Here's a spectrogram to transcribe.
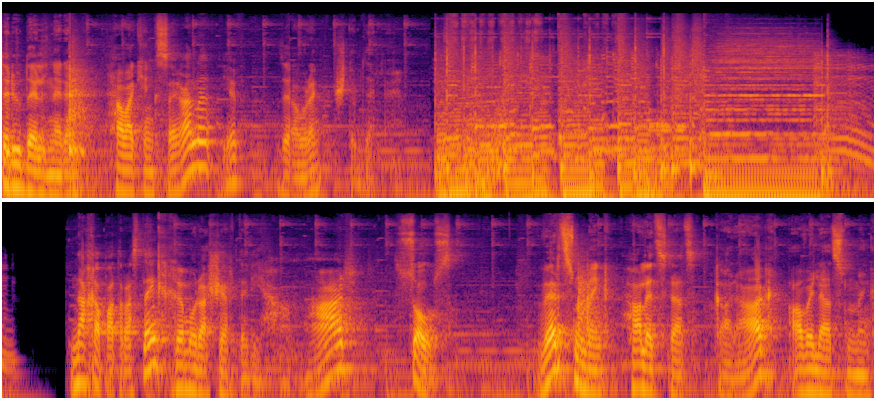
շտրյուդելները։ Հավաքենք սեղանը եւ ձևավորենք շտրյուդելները։ Նախապատրաստենք խմորաշերտերի համար սոուս։ Վերցնում ենք հալեցրած կարագ, ավելացնում ենք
